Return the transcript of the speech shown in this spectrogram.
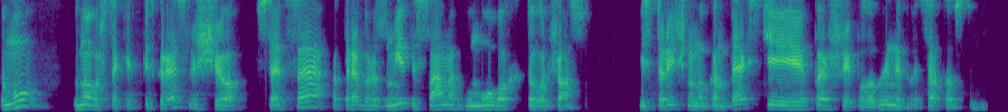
Тому знову ж таки підкреслю, що все це треба розуміти саме в умовах того часу, в історичному контексті першої половини ХХ століття.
